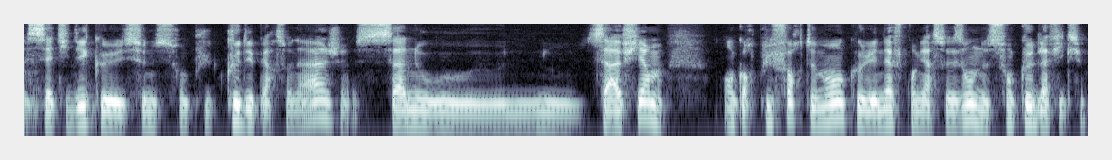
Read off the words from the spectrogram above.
cette idée que ce ne sont plus que des personnages, ça nous, ça affirme encore plus fortement que les neuf premières saisons ne sont que de la fiction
